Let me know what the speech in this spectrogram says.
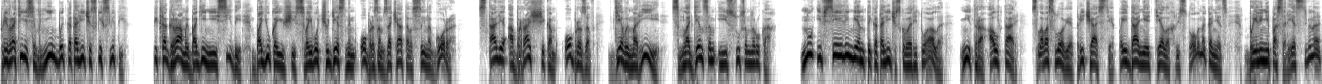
превратились в нимбы католических святых. Пиктограммы богини Исиды, баюкающей своего чудесным образом зачатого сына Гора, стали образчиком образов Девы Марии с младенцем Иисусом на руках. Ну и все элементы католического ритуала — митра, алтарь, словословие, причастие, поедание тела Христова, наконец, были непосредственно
